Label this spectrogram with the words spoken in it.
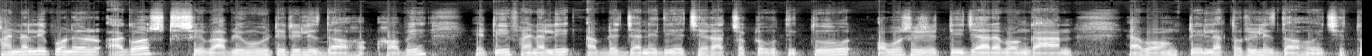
ফাইনালি পনেরো আগস্ট সেই বাবলি মুভিটি রিলিজ দেওয়া হবে। এটি ফাইনালি আপডেট জানিয়ে দিয়েছে রাজ চক্রবর্তী। তো অবশেষে টিজার এবং গান এবং ট্রেলার তো রিলিজ দেওয়া হয়েছে। তো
